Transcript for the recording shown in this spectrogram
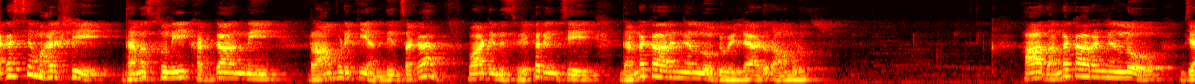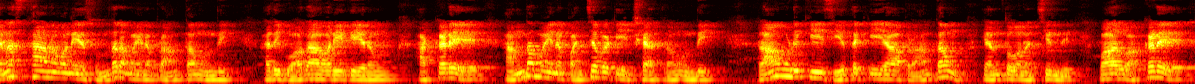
అగస్త్య మహర్షి ధనస్సుని ఖడ్గాన్ని రాముడికి అందించగా వాటిని స్వీకరించి దండకారణ్యంలోకి వెళ్ళాడు రాముడు. ఆ దండకారణ్యంలో జనస్థానం అనే సుందరమైన ప్రాంతం ఉంది. అది గోదావరి తీరం అక్కడే అందమైన పంచవటి క్షేత్రం ఉంది. రాముడికి సీతకి ఆ ప్రాంతం ఎంతో నచ్చింది. వారు అక్కడే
